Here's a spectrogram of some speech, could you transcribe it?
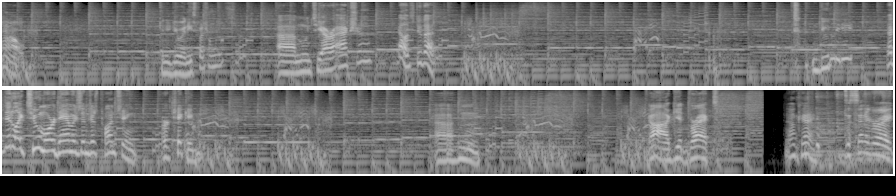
Wow. Can you do any special moves? Uh, Moon Tiara action. Yeah, let's do that. Doodly-dee. That did like two more damage than just punching or kicking. Uh, hmm. Ah, get wrecked. Okay. Disintegrate.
